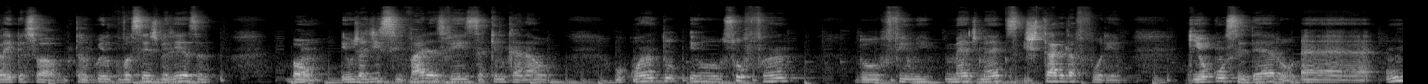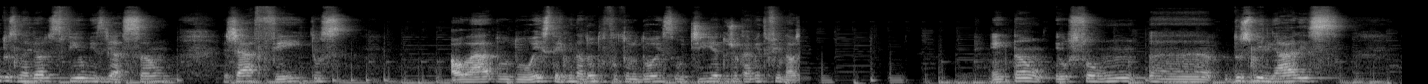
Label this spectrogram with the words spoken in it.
Fala aí pessoal, tranquilo com vocês, beleza? Bom, eu já disse várias vezes aqui no canal o quanto eu sou fã do filme Mad Max Estrada da Fúria, que eu considero é, um dos melhores filmes de ação já feitos ao lado do Exterminador do Futuro 2, o dia do julgamento final. Então eu sou um uh, dos milhares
